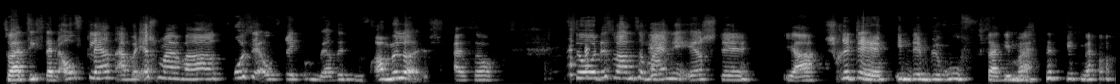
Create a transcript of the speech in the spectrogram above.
so hat sich dann aufklärt. Aber erstmal war große Aufregung, wer denn die Frau Müller ist. Also so, das waren so meine ersten ja, Schritte in dem Beruf, sage ich mal. genau.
